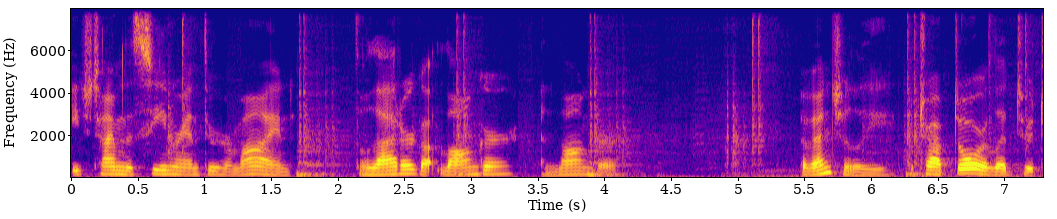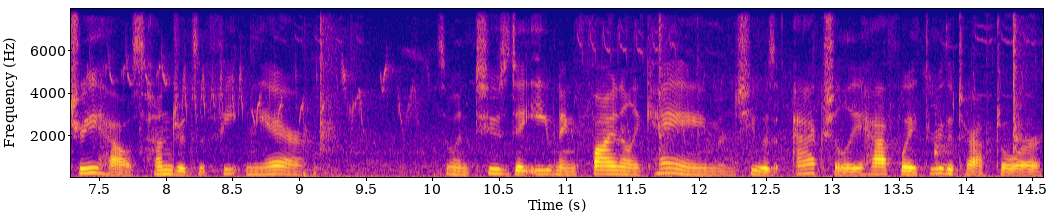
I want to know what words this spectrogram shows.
Each time the scene ran through her mind, the ladder got longer and longer. Eventually, the trap door led to a treehouse hundreds of feet in the air. So when Tuesday evening finally came and she was actually halfway through the trapdoor,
